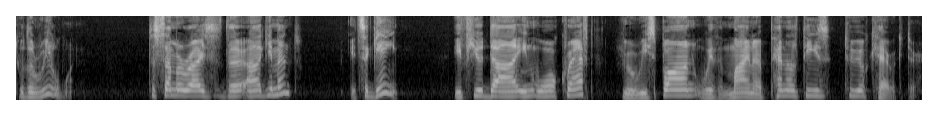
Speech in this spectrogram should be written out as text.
to the real one. To summarize their argument, it's a game. If you die in Warcraft, you respawn with minor penalties to your character.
